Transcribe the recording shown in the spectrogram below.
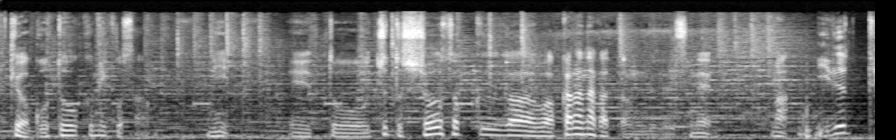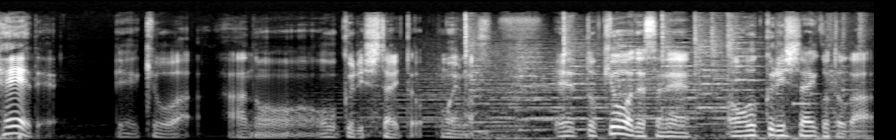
今日は後藤久美子さんに、えーと、ちょっと消息が分からなかったのでですねまあいる体で、えー、今日はあのお送りしたいと思います。えっ、ー、と今日はですねお送りしたいことが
